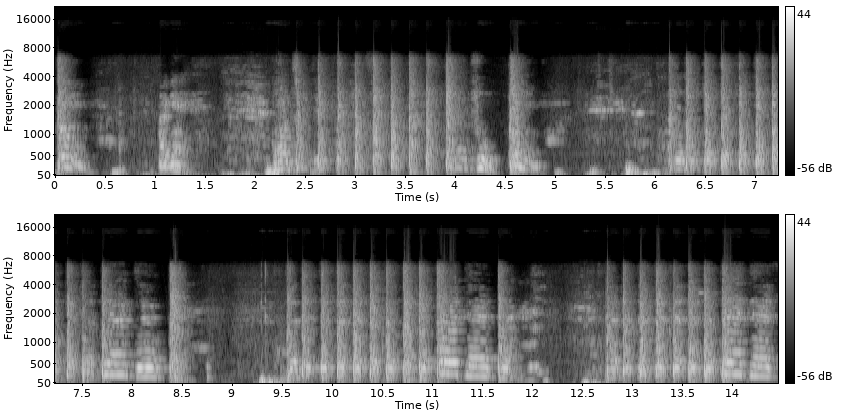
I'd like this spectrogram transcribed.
boom. Again. One, two, three, four, five, six, boom, boom. Breathe. That's your pump. That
